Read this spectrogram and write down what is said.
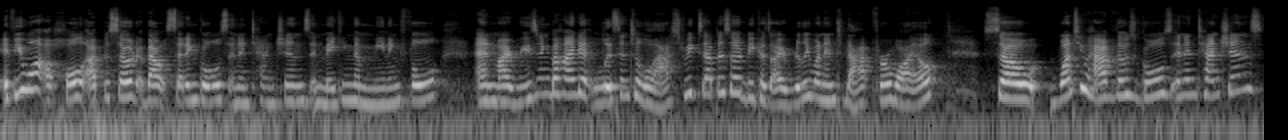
If you want a whole episode about setting goals and intentions and making them meaningful and my reasoning behind it, listen to last week's episode because I really went into that for a while. So once you have those goals and intentions,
